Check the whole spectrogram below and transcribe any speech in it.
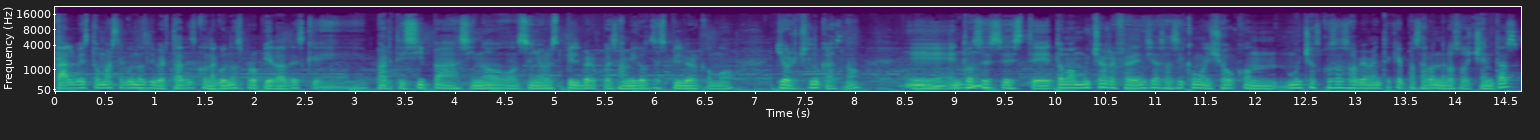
tal vez tomarse algunas libertades con algunas propiedades que participa, si no, señor Spielberg, pues amigos de Spielberg como George Lucas, ¿no? Eh, entonces, este, toma muchas referencias, así como el show, con muchas cosas obviamente que pasaron en los ochentas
